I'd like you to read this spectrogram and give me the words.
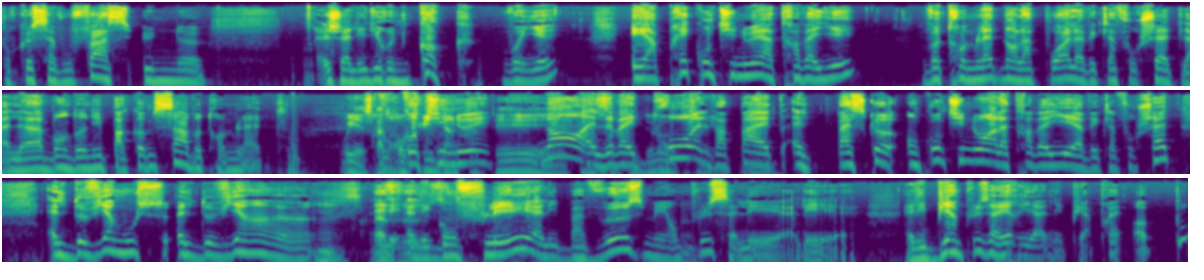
pour que ça vous fasse une, j'allais dire une coque, vous voyez, et après continuer à travailler votre omelette dans la poêle avec la fourchette. Là, l'abandonnez pas comme ça votre omelette. Oui, elle sera pour trop cuite d'un continuer. côté non, elle va être trop, elle va pas être, elle, parce que en continuant à la travailler avec la fourchette, elle devient mousse, elle devient, euh, Mmh. elle, est, elle est Baveuse. gonflée, elle est baveuse, mais en plus elle est, elle est, elle est bien plus aérienne. Et puis après, hop, pouf,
